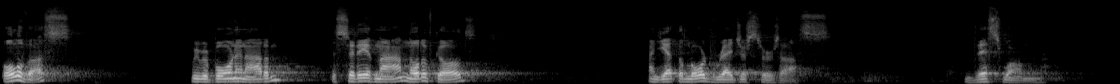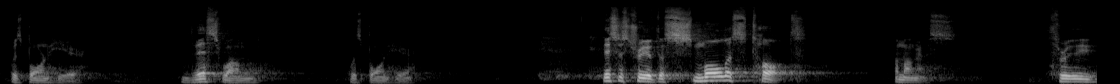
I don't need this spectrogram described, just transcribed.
All of us, we were born in Adam the city of man, not of God. And yet the Lord registers us. This one was born here. This one was born here. This is true of the smallest tot among us, through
